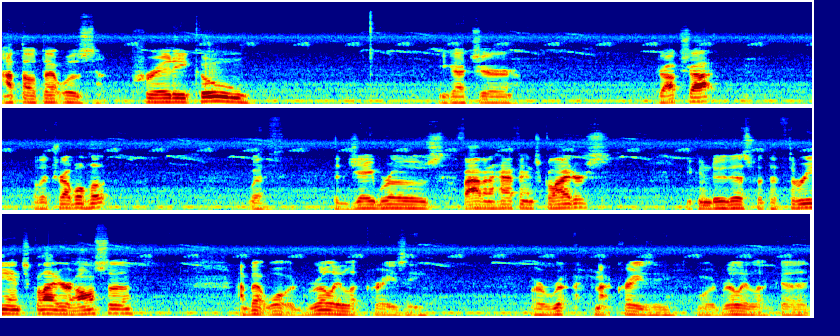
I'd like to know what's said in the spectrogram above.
I thought that was pretty cool. You got your drop shot with a treble hook with the J-Bros five and a half inch gliders. You can do this with a three inch glider also. I bet what would really look crazy, or not crazy, what would really look good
